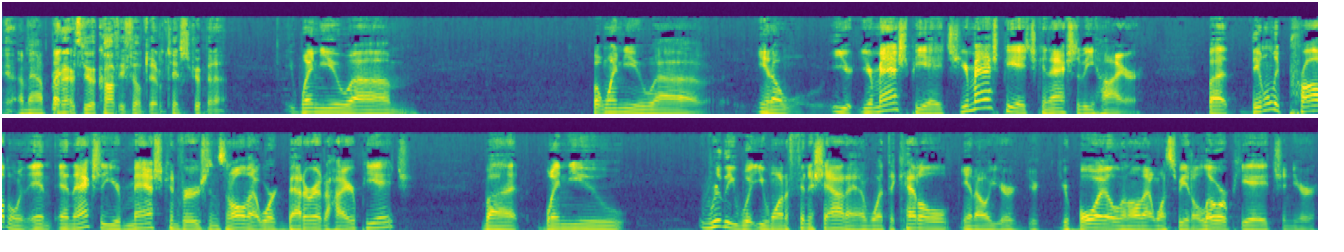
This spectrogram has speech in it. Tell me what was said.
yeah. amount, Run it through a coffee filter. It'll take strip it out. when you um, but when you uh, you know your your mash pH, your mash pH can actually be higher. But the only problem with and, and actually your mash conversions and all that work better at a higher pH. But when you really what you want to finish out at what the kettle, you know, your your your boil and all that wants to be at a lower pH and your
